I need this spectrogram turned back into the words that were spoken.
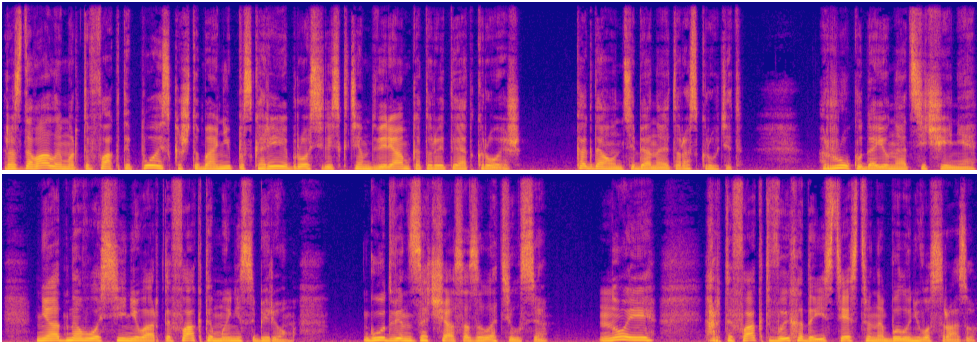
Раздавал им артефакты поиска, чтобы они поскорее бросились к тем дверям, которые ты откроешь. Когда он тебя на это раскрутит? Руку даю на отсечение. Ни одного синего артефакта мы не соберем. Гудвин за час озолотился. Ну и артефакт выхода, естественно, был у него сразу.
